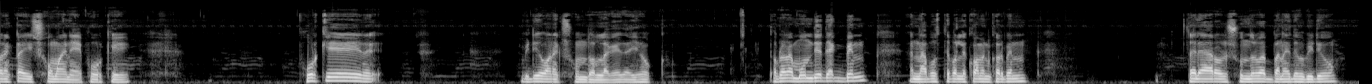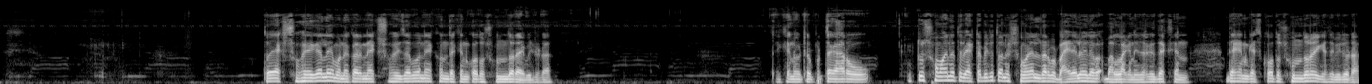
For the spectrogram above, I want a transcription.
অনেকটাই সময় নেয় four K four K video অনেক সুন্দর লাগে, যাই হোক। তো আপনারা মন দিয়ে দেখবেন, আর না বুঝতে পারলে কমেন্ট করবেন। তাহলে আরও সুন্দরভাবে বানাই দেবো ভিডিও তো একশো হয়ে গেলে, মনে করেন একশো হয়ে যাবে না এখন দেখেন কত সুন্দর হয় ভিডিওটা দেখেন ওইটার পর থেকে আরও একটু সময় নিতে হবে। একটা ভিডিও তো অনেক সময় তারপর ভাইরাল হয়ে ভালো লাগে না। যাকে দেখছেন। দেখেন গাছ কত সুন্দর হয়ে গেছে ভিডিওটা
